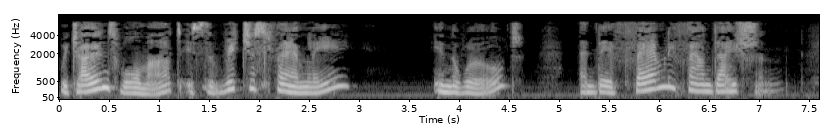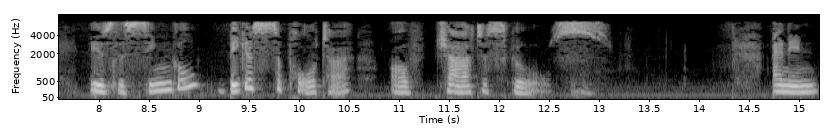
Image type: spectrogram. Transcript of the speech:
which owns Walmart, is the richest family in the world, and their family foundation is the single biggest supporter of charter schools. And in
